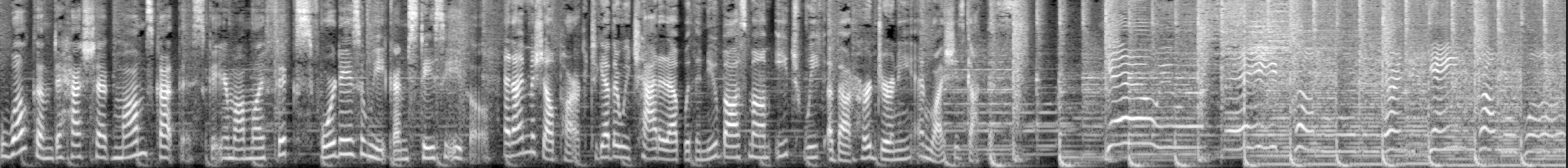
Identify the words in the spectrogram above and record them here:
Welcome to hashtag Mom's Got This. Get your mom life fix four days a week. I'm Stacy Igel. And I'm Michelle Park. Together we chatted up with a new boss mom each week about her journey and why she's got this. Yeah, we were made from a woman, learned the game from a woman.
